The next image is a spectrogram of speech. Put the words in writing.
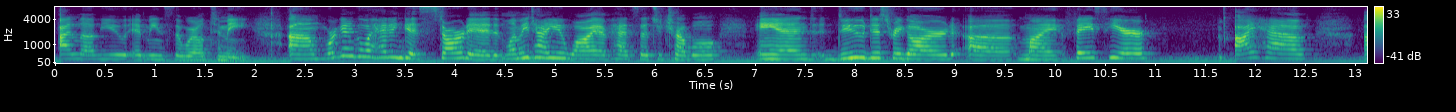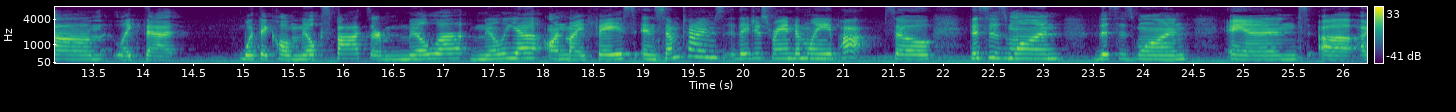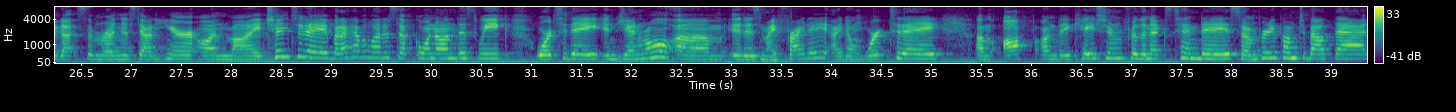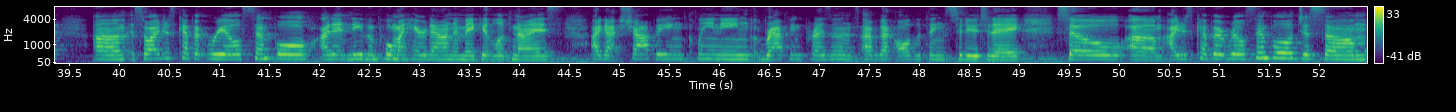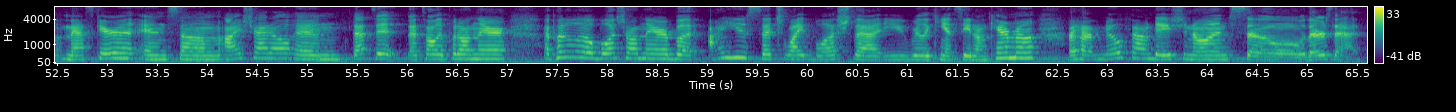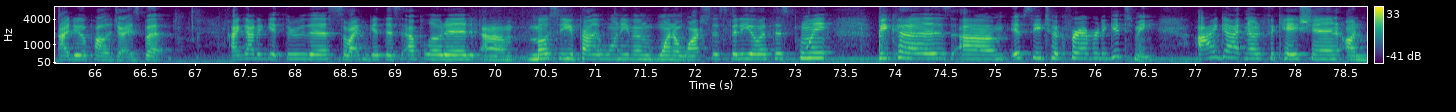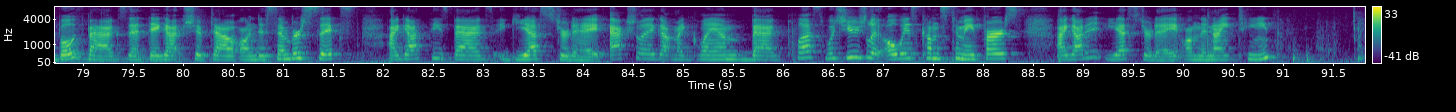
I love you. It means the world to me. Um, we're going to go ahead and get started. Let me tell you why I've had such a trouble and do disregard uh, my face here. I have um, like that what they call milk spots or milla, milia on my face and sometimes they just randomly pop. So this is one, this is one, and uh, I got some redness down here on my chin today but I have a lot of stuff going on this week or today in general. Um, it is my Friday. I don't work today. I'm off on vacation for the next 10 days so I'm pretty pumped about that um, so I just kept it real simple. I didn't even pull my hair down and make it look nice. I got shopping, cleaning, wrapping presents. I've got all the things to do today. So um, I just kept it real simple. Just some mascara and some eyeshadow and that's it. That's all I put on there. I put a little blush on there but I use such light blush that you really can't see it on camera. I have no foundation on so there's that. I do apologize but I gotta get through this so I can get this uploaded. Um, most of you probably won't even wanna watch this video at this point because um, Ipsy took forever to get to me. I got notification on both bags that they got shipped out on December 6th. I got these bags yesterday. Actually, I got my Glam Bag Plus, which usually always comes to me first. I got it yesterday on the 19th.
